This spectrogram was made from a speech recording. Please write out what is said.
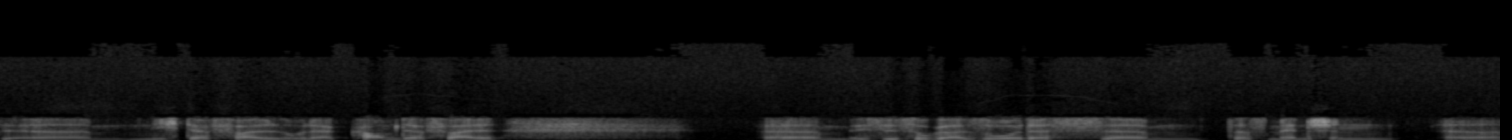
äh, nicht der Fall oder kaum der Fall ähm, ist es sogar so, dass, ähm, dass Menschen äh,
